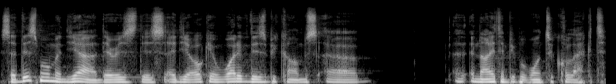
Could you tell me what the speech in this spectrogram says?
So at this moment, yeah, there is this idea. Okay, what if this becomes uh, an item people want to collect?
